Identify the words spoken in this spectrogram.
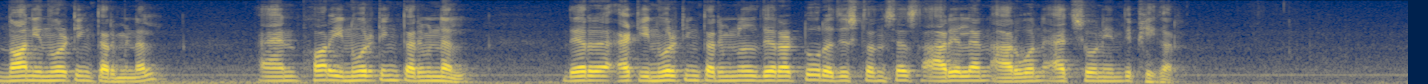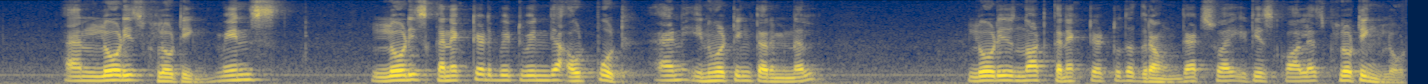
non-inverting terminal and for inverting terminal there at inverting terminal there are two resistances RL and R1 as shown in the figure and load is floating means load is connected between the output and inverting terminal. Load is not connected to the ground. That's why it is called as floating load.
